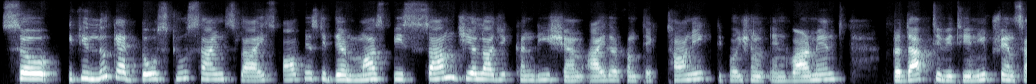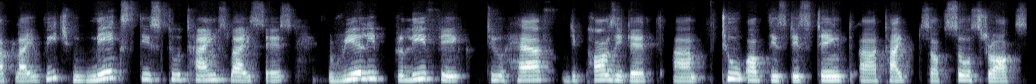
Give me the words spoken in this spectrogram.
So if you look at those two time slices, obviously there must be some geologic condition, either from tectonic, depositional environment, productivity, nutrient supply, which makes these two time slices really prolific to have deposited um, two of these distinct uh, types of source rocks.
